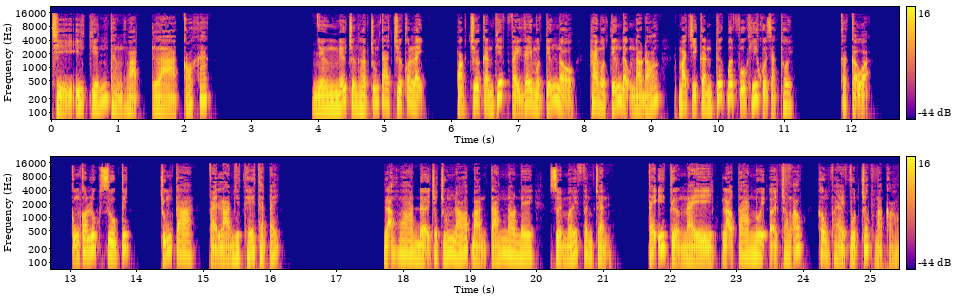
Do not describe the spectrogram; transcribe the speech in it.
Chỉ ý kiến thằng Hoạt là có khác. Nhưng nếu trường hợp chúng ta chưa có lệnh, hoặc chưa cần thiết phải gây một tiếng nổ hay một tiếng động nào đó, mà chỉ cần tước bớt vũ khí của giặc thôi. Các cậu ạ, cũng có lúc du kích, chúng ta phải làm như thế thật đấy. Lão Hoa đợi cho chúng nó bàn tán no nê rồi mới phân trần. Cái ý tưởng này lão ta nuôi ở trong óc không phải vụt chốc mà có.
